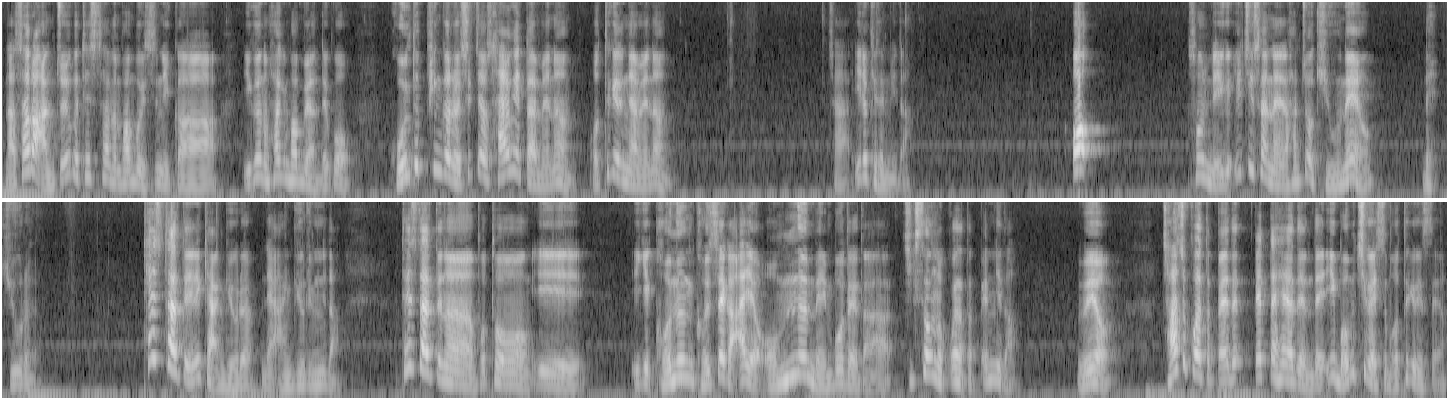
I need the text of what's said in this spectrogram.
나사로 안 쪼이고 테스트하는 방법이 있으니까 이거는 확인 방법이 안 되고 골드 핑거를 실제로 사용했다면은 어떻게 되냐면은 자 이렇게 됩니다. 어? 손님 이거 일직선에 한쪽 기우네요. 네 기울어요. 테스트할 때 이렇게 안 기울어요? 네안 기울입니다. 테스트할 때는 보통 이 이게 거는 걸쇠가 아예 없는 멤버드에다 직선으로 꽂았다 뺍니다. 왜요? 자주 꽂았다 빼, 뺐다 해야 되는데 이 멈치가 있으면 어떻게 됐어요?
